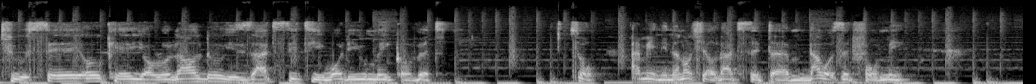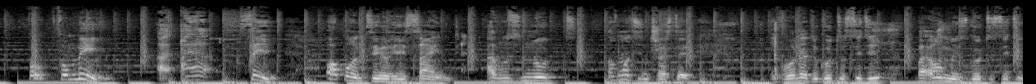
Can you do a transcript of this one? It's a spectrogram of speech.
to say, okay, your Ronaldo is at City. What do you make of it? So, I mean, in a nutshell, that's it. Um, that was it for me. For, for me, I, I see up until he signed, I was not I was not interested. If you wanted to go to City, by all means go to City.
